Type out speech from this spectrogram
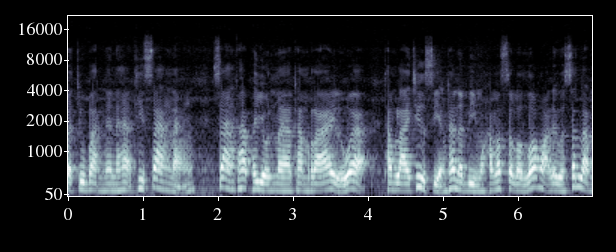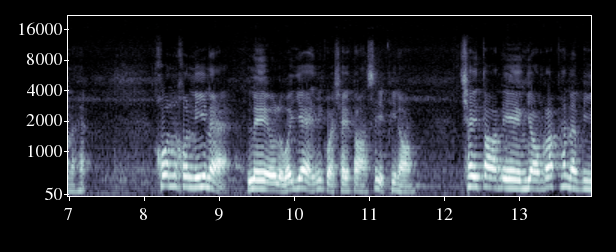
ปัจจุบันเนี่ยนะฮะที่สร้างหนังสร้างภาพยนตร์มาทำร้ายหรือว่าทำลายชื่อเสียงท่านนบีมุฮัมมัดสุลลัลลอฮุอะลัยฮิวะสัลลัมนะฮะ คนคนนี้เนี่ยเลวหรือว่าแย่ยิ่งกว่าชัยตอนซะอีกพี่น้อง ชัยตอนเองยอมรับท่านนบี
